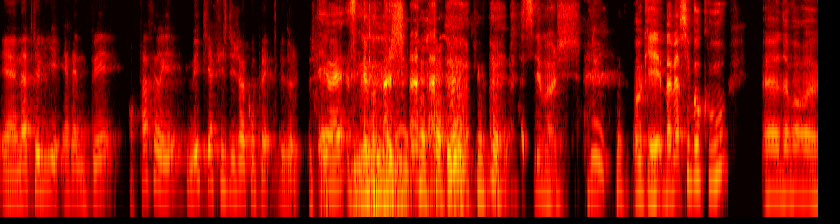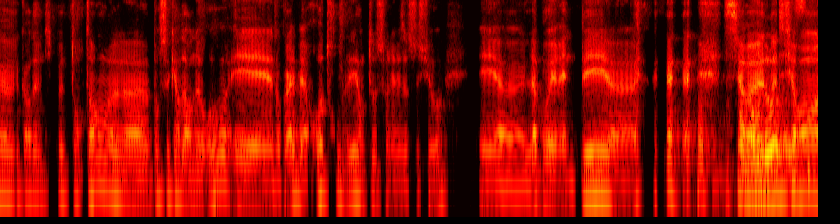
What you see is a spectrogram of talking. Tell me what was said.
et un atelier RNP en fin février, mais qui affiche déjà complet. Désolé. Et ouais, c'est moche. c'est moche. Ok, bah merci beaucoup euh, d'avoir euh, accordé un petit peu de ton temps euh, pour ce quart d'heure neuro. Et donc voilà, bah, retrouvez Anto sur les réseaux sociaux et Labo RNP sur nos différents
